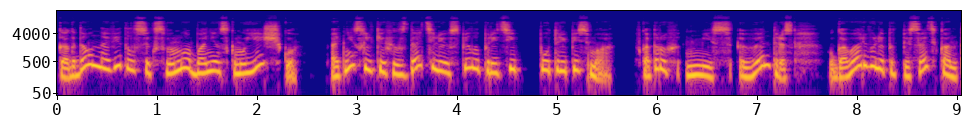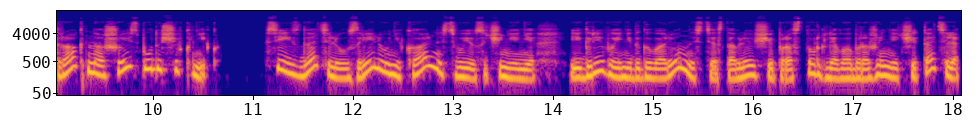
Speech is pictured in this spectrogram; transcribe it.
Когда он наведался к своему абонентскому ящику, от нескольких издателей успело прийти по три письма, в которых мисс Вентрес уговаривали подписать контракт на шесть будущих книг. Все издатели узрели уникальность в ее сочинении, игривые недоговоренности, оставляющие простор для воображения читателя,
